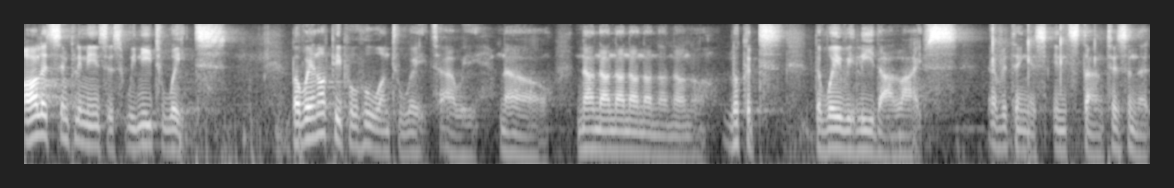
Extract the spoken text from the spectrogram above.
all it simply means is we need to wait. But we're not people who want to wait, are we? No, no, no, no, no, no, no, no, no. Look at the way we lead our lives. Everything is instant, isn't it?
